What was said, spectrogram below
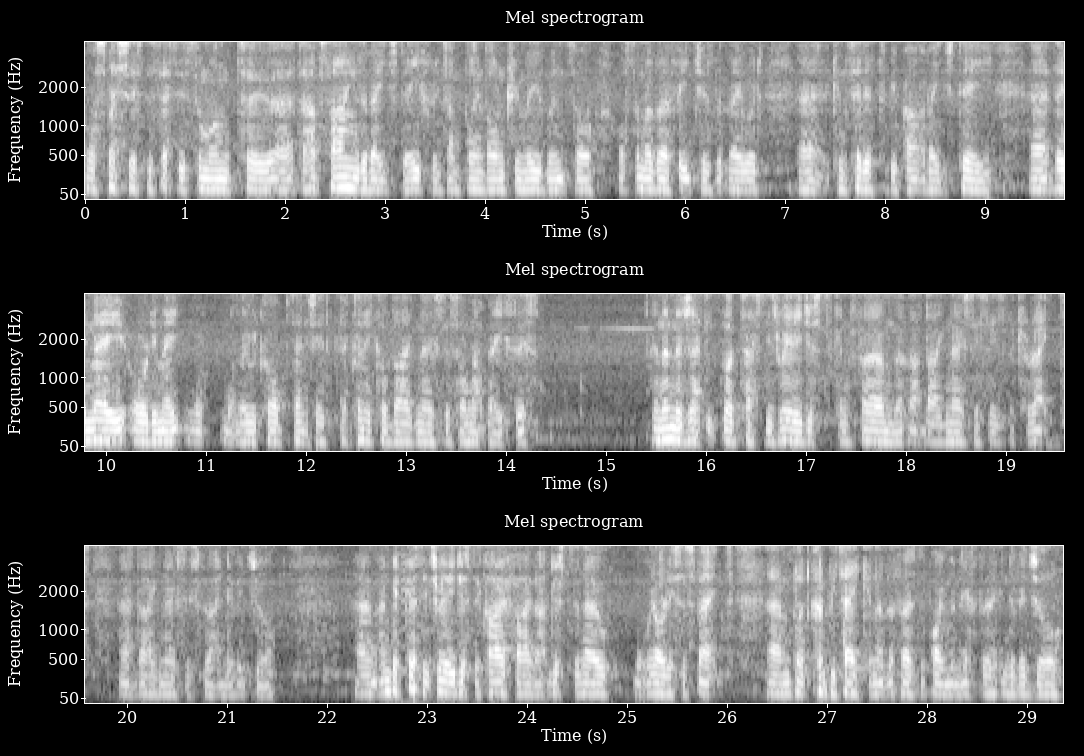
or specialist assesses someone to uh, to have signs of HD, for example, involuntary movements or, or some other features that they would uh, consider to be part of HD, uh, they may already make what they would call potentially a clinical diagnosis on that basis. And then the genetic blood test is really just to confirm that that diagnosis is the correct uh, diagnosis for that individual. Um, and because it's really just to clarify that, just to know what we already suspect, um, blood could be taken at the first appointment if the individual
